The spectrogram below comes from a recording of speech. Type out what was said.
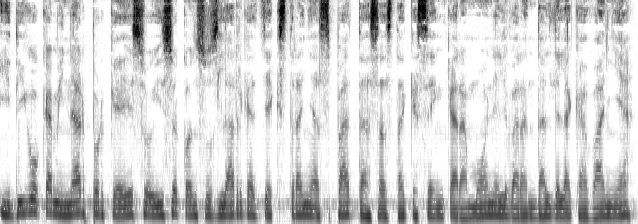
y digo caminar porque eso hizo con sus largas y extrañas patas hasta que se encaramó en el barandal de la cabaña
